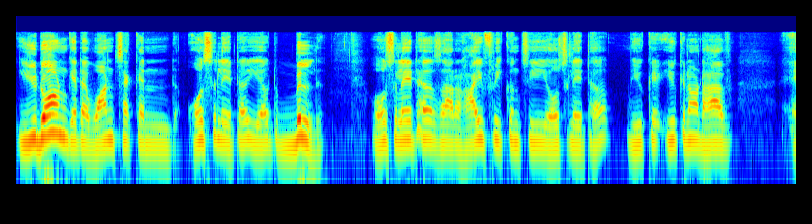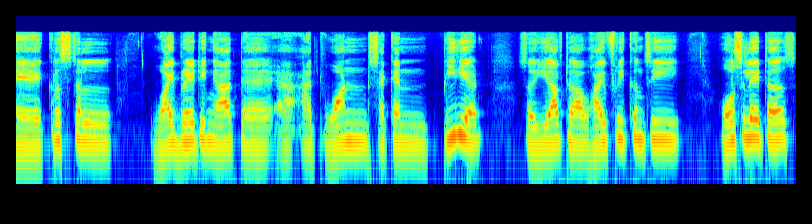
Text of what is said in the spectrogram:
you do not get a 1 second oscillator you have to build. Oscillators are high frequency oscillator you, can, you cannot have a crystal vibrating at, a, at 1 second period. So you have to have high frequency oscillators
